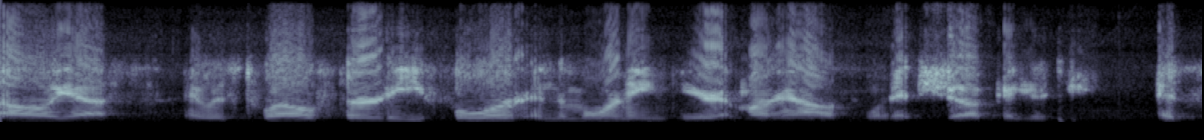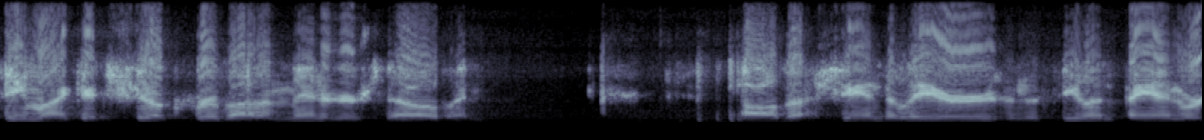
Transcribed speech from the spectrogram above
Oh yes, it was 12:34 in the morning here at my house when it shook, and it, it seemed like it shook for about a minute or so, and chandeliers and the ceiling fan were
